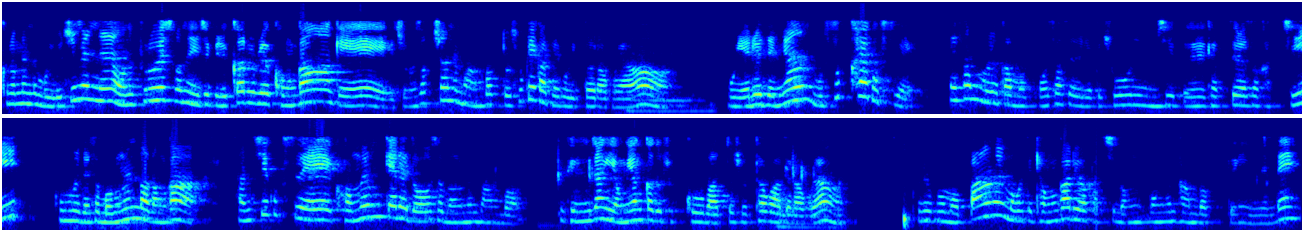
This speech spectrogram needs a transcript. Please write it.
그러면은 뭐 요즘에는 어느 프로에서는 이제 밀가루를 건강하게 좀 섭취하는 방법도 소개가 되고 있더라고요. 음, 뭐 예를 들면 뭐 쑥칼국수에 해산물과 뭐 버섯을 이렇게 좋은 음식을 곁들여서 같이 국물 내서 먹는다던가 잔치국수에 검은 깨를 넣어서 먹는 방법. 그 굉장히 영양가도 좋고 맛도 좋다고 하더라고요. 그리고 뭐 빵을 먹을 때 견과류와 같이 먹, 는 방법 등이 있는데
